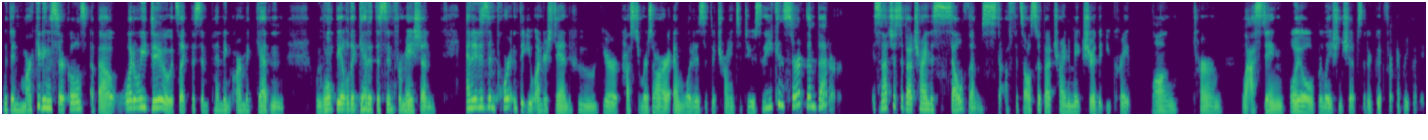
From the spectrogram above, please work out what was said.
within marketing circles about what do we do? It's like this impending Armageddon. We won't be able to get at this information. And it is important that you understand who your customers are and what it is that they're trying to do so that you can serve them better. It's not just about trying to sell them stuff, it's also about trying to make sure that you create long term, lasting, loyal relationships that are good for everybody.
